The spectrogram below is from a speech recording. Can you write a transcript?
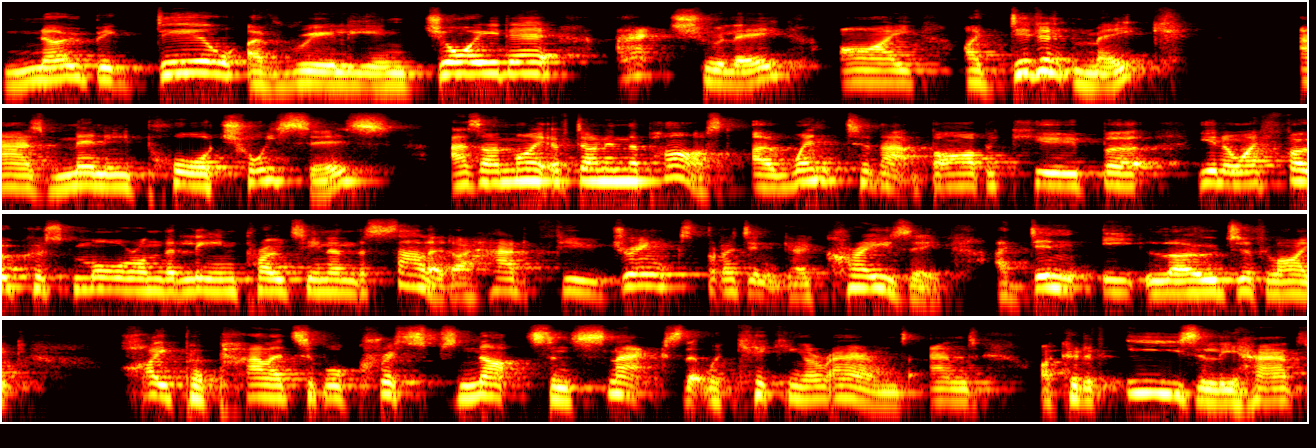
no big deal. I've really enjoyed it. Actually, I I didn't make as many poor choices as I might have done in the past. I went to that barbecue, but you know, I focused more on the lean protein and the salad. I had a few drinks, but I didn't go crazy. I didn't eat loads of like hyper palatable crisps, nuts, and snacks that were kicking around. And I could have easily had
